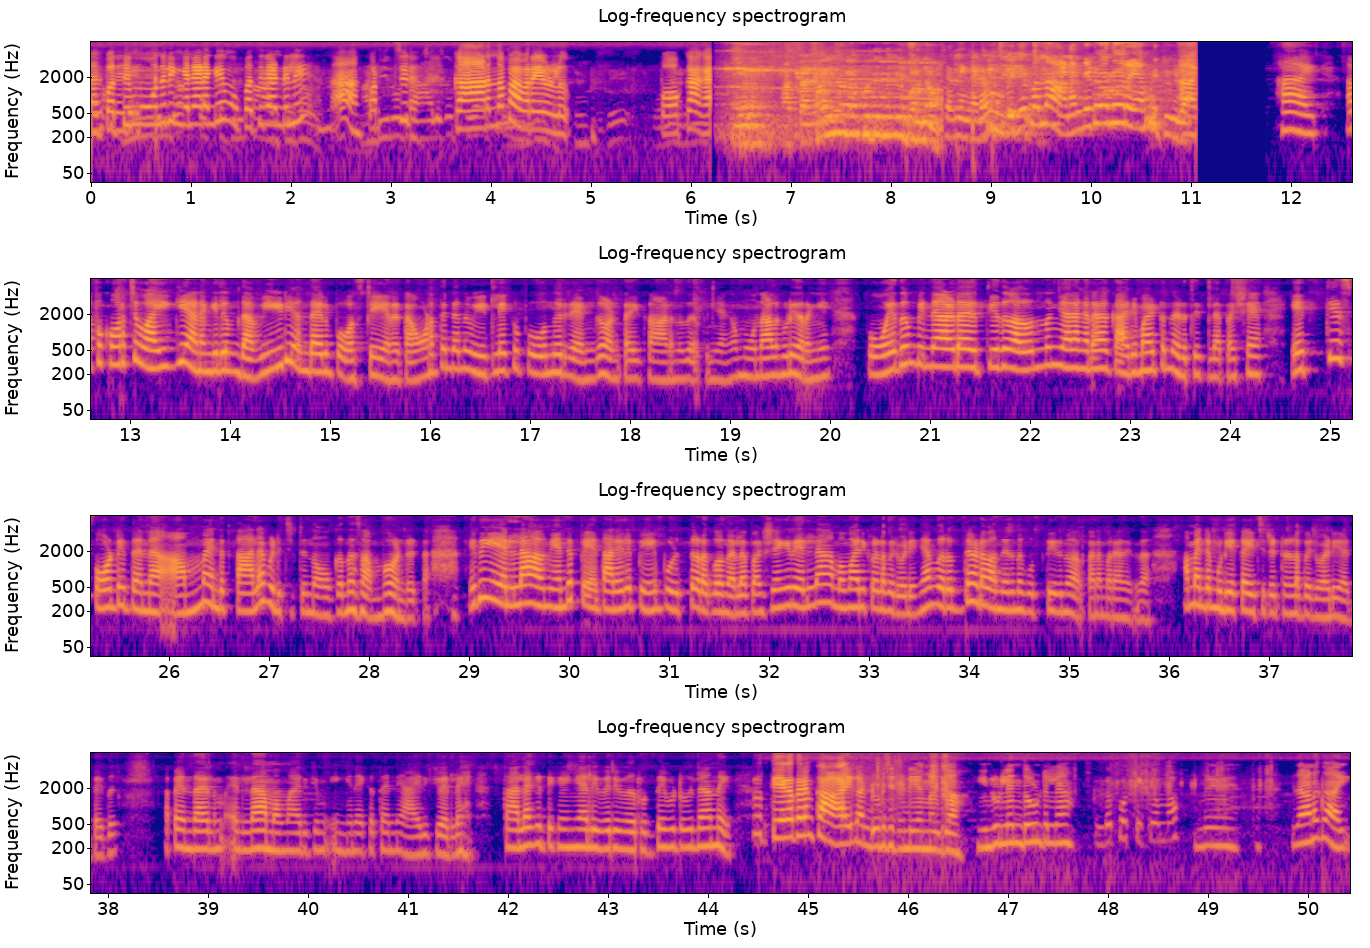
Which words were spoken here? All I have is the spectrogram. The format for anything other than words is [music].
മുപ്പത്തി മൂന്നിൽ ഇങ്ങനെയാണെങ്കിൽ മുപ്പത്തിരണ്ടിൽ ആ കുറച്ച് കാണുന്ന പവറേ ഉള്ളൂ. പോക്കാകാൻ പക്ഷെ നിങ്ങളുടെ മുമ്പിൽ ഇപ്പൊ നാണം പറയാൻ പറ്റൂല. ഹായ്. അപ്പോൾ കുറച്ച് വൈകിയാണെങ്കിലും ദ വീഡിയോ എന്തായാലും പോസ്റ്റ് ചെയ്യണം കേട്ടോ. ഓണത്തിന്റെ അന്ന് വീട്ടിലേക്ക് പോകുന്ന ഒരു രംഗം ഉണ്ടായി കാണുന്നത്? അപ്പം ഞങ്ങൾ മൂന്നാളും കൂടി ഇറങ്ങി പോയതും പിന്നെ അവിടെ എത്തിയതും അതൊന്നും ഞാൻ അങ്ങനെ കാര്യമായിട്ടൊന്നും എടുത്തിട്ടില്ല. പക്ഷേ എത്തിയ സ്പോട്ടിൽ തന്നെ അമ്മ എന്റെ തല പിടിച്ചിട്ട് നോക്കുന്ന സംഭവം ഉണ്ട് കേട്ടോ. ഇത് എല്ലാം എന്റെ പേ തലയിൽ പേൻ പുഴുത്ത് കിടക്കുമെന്നല്ല. പക്ഷേ എങ്കിൽ എല്ലാ അമ്മമാർക്കുള്ള പരിപാടിയാണ് ഞാൻ വെറുതെ അവിടെ വന്നിരുന്ന് കുത്തിയിരുന്ന് വർത്തമാനം പറയാനിരുന്നത്. അമ്മ എന്റെ മുടിയൊക്കെ അയച്ചിട്ടിട്ടുള്ള പരിപാടിയാട്ടോ ഇത്. അപ്പോൾ എന്തായാലും എല്ലാ അമ്മമാർക്കും ഇങ്ങനെയൊക്കെ തന്നെ ആയിരിക്കുമല്ലേ തല കിട്ടിക്കഴിഞ്ഞാൽ ഇവർ വെറുതെ വിടൂലെന്നേ. പ്രത്യേകതരം കായ് കണ്ടുപിടിച്ചിട്ടുണ്ട് ഞങ്ങൾക്ക് ഇതിനുള്ളിൽ ഇതിന്റെ ഉള്ളിൽ എന്തോ ഉണ്ടല്ലോ? പൊട്ടിക്കുമ്പോ? ദേ, ഇതാണ് കായ്.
